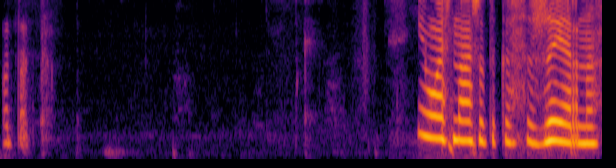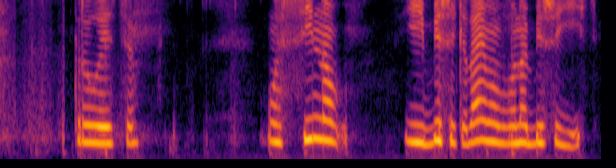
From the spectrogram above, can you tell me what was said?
Отак. І ось наша така жирна крилиця. Ось сіна їй більше кидаємо, бо вона більше їсть.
